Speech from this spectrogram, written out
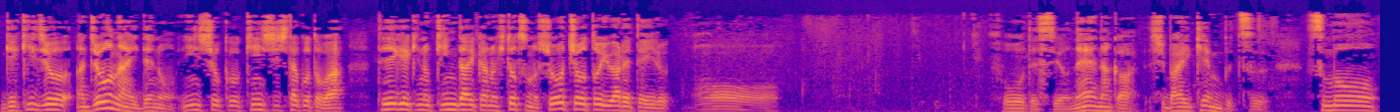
劇場、場内での飲食を禁止したことは、帝劇の近代化の一つの象徴と言われている。おそうですよね。なんか、芝居見物、相撲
